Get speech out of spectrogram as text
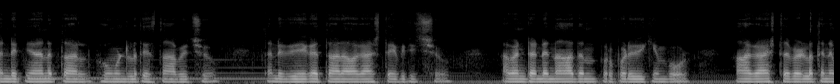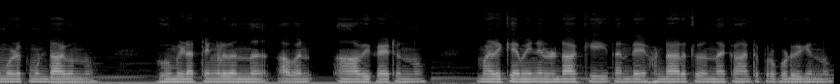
തന്റെ ജ്ഞാനത്താൽ ഭൂമണ്ഡലത്തെ സ്ഥാപിച്ചു തന്റെ വിവേകത്താൽ ആകാശത്തെ വിരിച്ചു. അവൻ തന്റെ നാദം പുറപ്പെടുവിക്കുമ്പോൾ ആകാശത്തെ വെള്ളത്തിന്റെ മുഴക്കമുണ്ടാകുന്നു. ഭൂമിയുടെ അറ്റങ്ങളിൽ നിന്ന് അവൻ ആവി കയറ്റുന്നു. മഴയ്ക്ക് മീനിലുണ്ടാക്കി തന്റെ ഭണ്ഡാരത്തിൽ നിന്ന് കാറ്റ് പുറപ്പെടുവിക്കുന്നു.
